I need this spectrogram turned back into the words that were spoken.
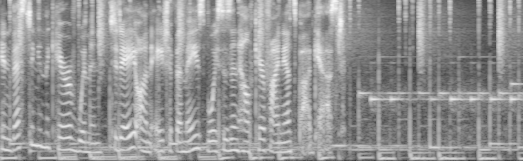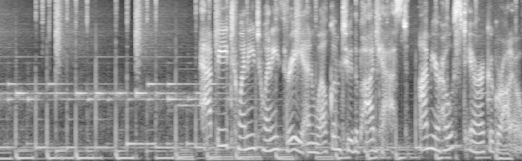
Investing in the Care of Women, today on HFMA's Voices in Healthcare Finance podcast. Happy 2023 and welcome to the podcast. I'm your host, Erica Grotto.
